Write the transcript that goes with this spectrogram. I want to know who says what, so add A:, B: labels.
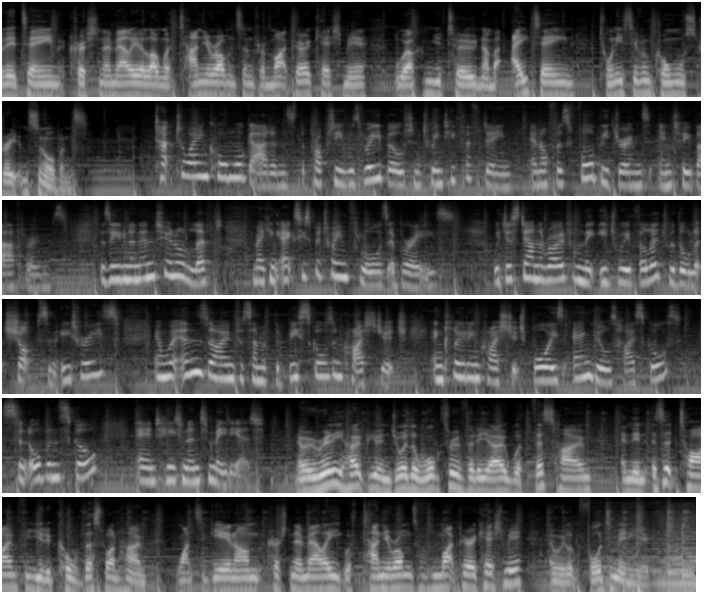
A: Hi there team, Christian O'Malley along with Tanya Robinson from Mike Pero Cashmere welcome you to number 18, 27 Cornwall Street in St Albans.
B: Tucked away in Cornwall Gardens, the property was rebuilt in 2015 and offers four bedrooms and two bathrooms. There's even an internal lift, making access between floors a breeze. We're just down the road from the Edgeware Village with all its shops and eateries, and we're in zone for some of the best schools in Christchurch, including Christchurch Boys and Girls High Schools, St Albans School, and Heaton Intermediate.
A: Now we really hope you enjoy the walkthrough video with this home and then is it time for you to call this one home? Once again I'm Christian O'Malley with Tanya Robinson from Mike Pero Cashmere and we look forward to meeting you.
